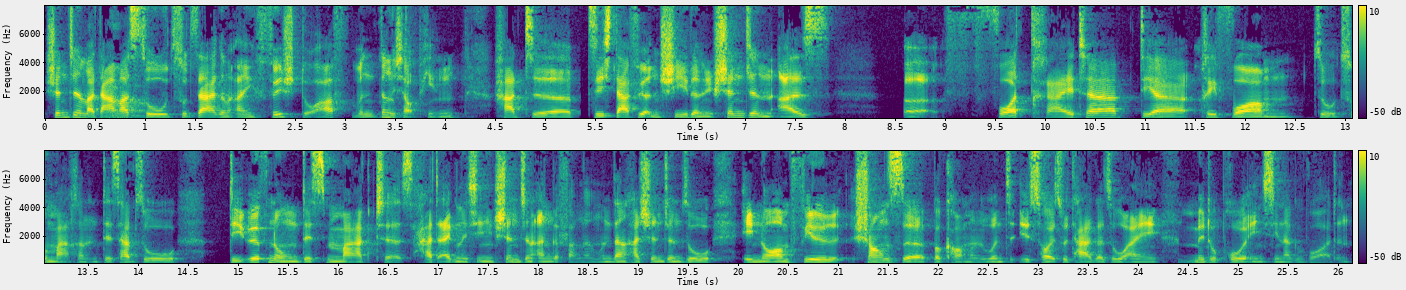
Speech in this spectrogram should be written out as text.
Shenzhen war damals ah. so sozusagen ein Fischdorf und Deng Xiaoping hat äh, sich dafür entschieden, Shenzhen als äh, Vortreiter der Reform so zu machen. Deshalb so die Öffnung des Marktes hat eigentlich in Shenzhen angefangen und dann hat Shenzhen so enorm viel Chance bekommen und ist heutzutage so ein Metropol in China geworden.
